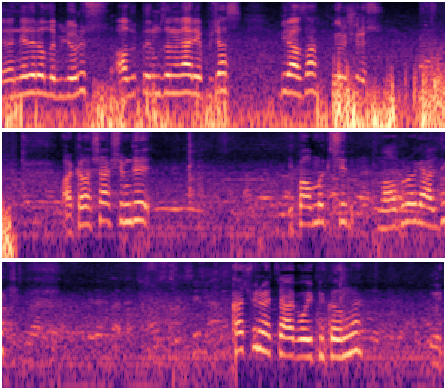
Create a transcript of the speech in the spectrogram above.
e, neler alabiliyoruz, aldıklarımıza neler yapacağız. Birazdan görüşürüz. Arkadaşlar şimdi ip almak için Nalbur'a geldik. Kaç milimetre abi o ipin kalınlığı? 3.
